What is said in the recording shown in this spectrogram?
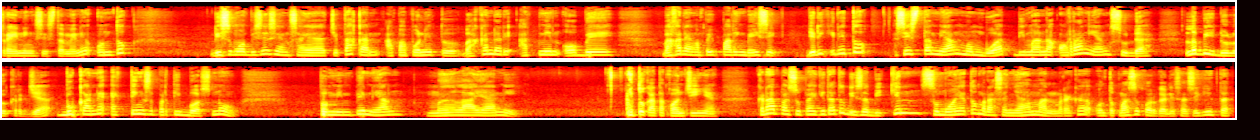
training sistem ini untuk di semua bisnis yang saya ciptakan apa pun itu. Bahkan dari admin OB bahkan yang paling basic. Jadi ini tuh sistem yang membuat di mana orang yang sudah lebih dulu kerja bukannya acting seperti bos. No. Pemimpin yang melayani itu kata kuncinya Kenapa? Supaya kita tuh bisa bikin semuanya tuh merasa nyaman mereka untuk masuk ke organisasi kita.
